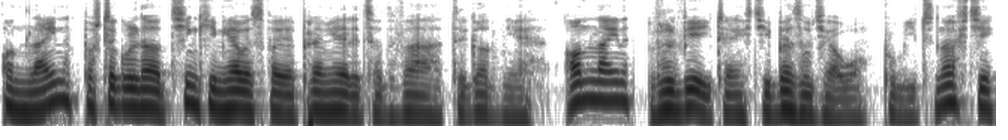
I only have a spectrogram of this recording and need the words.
online. Poszczególne odcinki miały swoje premiery co dwa tygodnie online, w lwiej części bez udziału publiczności.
